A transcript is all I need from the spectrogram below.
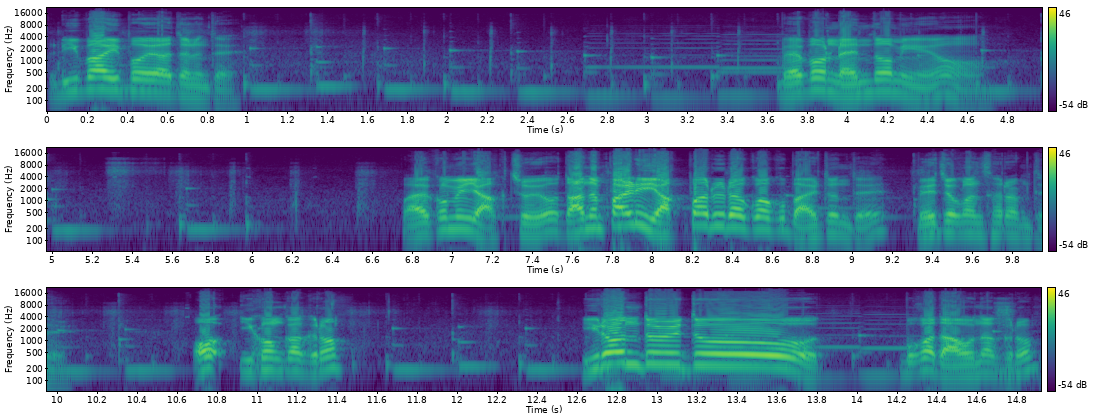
리바이버 해야 되는데 매번 랜덤이에요 말 거면 약 줘요? 나는 빨리 약 바르라고 하고 말던데 매정한 사람들 어? 이건가 그럼? 이런 돌도 뭐가 나오나 그럼?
